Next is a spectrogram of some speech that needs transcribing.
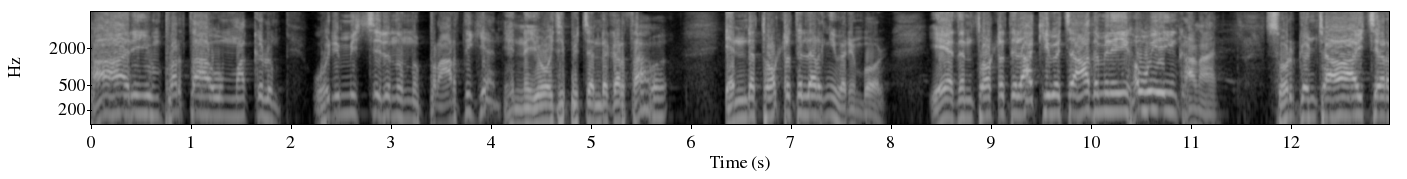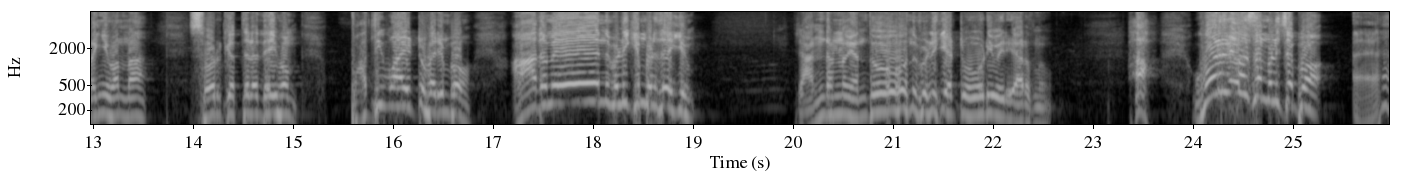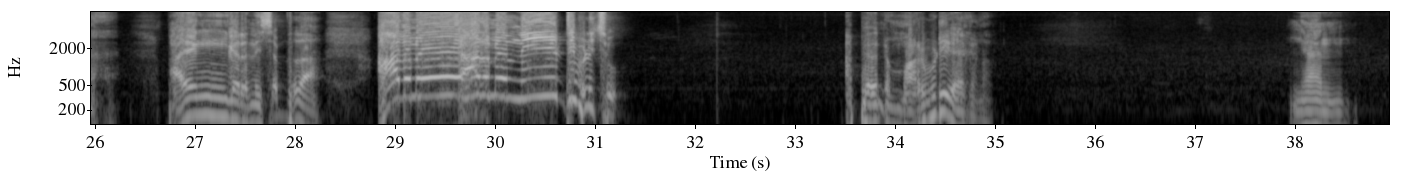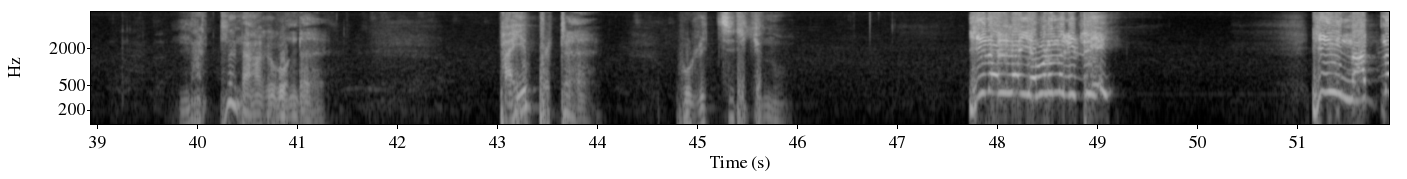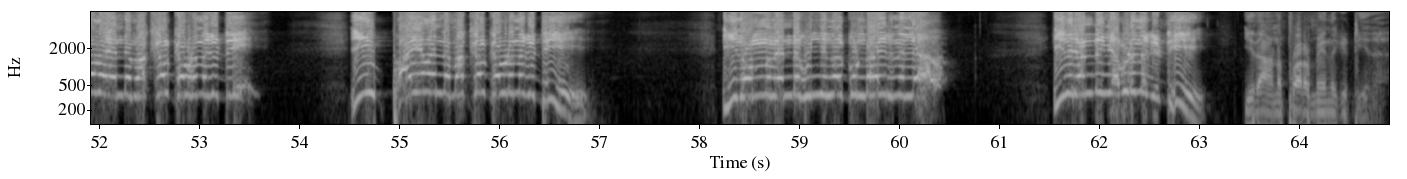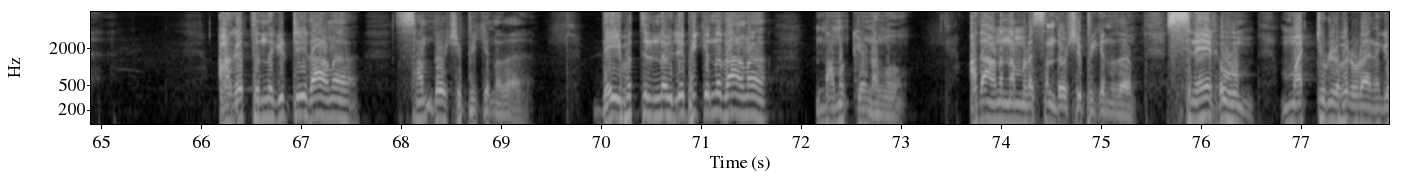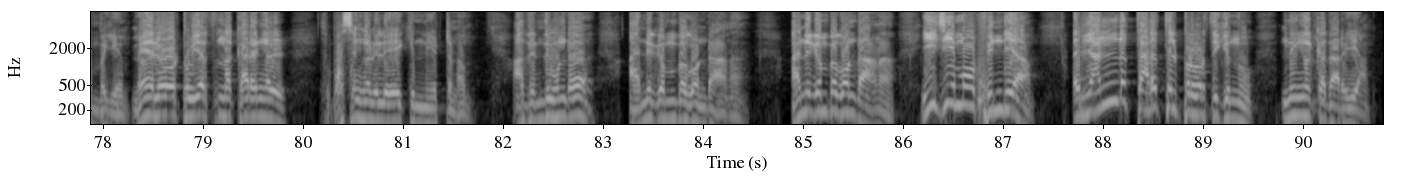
ഭാര്യയും ഭർത്താവും മക്കളും ഒരുമിച്ചിരുന്നൊന്ന് പ്രാർത്ഥിക്കാൻ എന്നെ യോജിപ്പിച്ച എന്റെ കർത്താവ് എന്റെ തോട്ടത്തിൽ ഇറങ്ങി വരുമ്പോൾ ഏതൻ തോട്ടത്തിലാക്കി വെച്ച ആദമിനെയും ഹൗയെയും കാണാൻ സ്വർഗം ചായ്ച്ചിറങ്ങി വന്ന സ്വർഗത്തിലെ ദൈവം പതിവായിട്ട് വരുമ്പോൾ ആദമേ എന്ന് വിളിക്കുമ്പോഴത്തേക്കും രണ്ടെണ്ണം എന്തോ എന്ന് വിളിക്കട്ട് ഓടി വരികയായിരുന്നു. ഒരു ദിവസം വിളിച്ചപ്പോ ഭയങ്കര നിശബ്ദത. ആദമേ ആദമേ നീട്ടി വിളിച്ചു. അപ്പൊ അതിന്റെ മറുപടി കേൾക്കണം. ഞാൻ നഗ്നനാകൊണ്ട് ഭയപ്പെട്ട് ഒളിച്ചിരിക്കുന്നു. ഇതെല്ലാം എവിടുന്ന് കിട്ടി? ഈ നഗ്നത എന്റെ മക്കൾക്ക് എവിടുന്ന് കിട്ടി? ഈ ഭയം എന്റെ മക്കൾക്ക് എവിടുന്ന് കിട്ടി? ഇതൊന്നും എന്റെ കുഞ്ഞുങ്ങൾക്കുണ്ടായിരുന്നില്ല. ഇത് രണ്ടും എവിടുന്ന് കിട്ടി? ഇതാണ് പുറമേ നിന്ന് കിട്ടിയത്. അകത്തുനിന്ന് കിട്ടിയതാണ് സന്തോഷിപ്പിക്കുന്നത്. ദൈവത്തിൽ നിന്ന് ലഭിക്കുന്നതാണ് നമുക്കിണങ്ങൂ. അതാണ് നമ്മളെ സന്തോഷിപ്പിക്കുന്നത്. സ്നേഹവും മറ്റുള്ളവരോട് അനുകമ്പയും. മേലോട്ട് ഉയർത്തുന്ന കരങ്ങൾ വശങ്ങളിലേക്ക് നീട്ടണം. അതെന്തുകൊണ്ട്? അനുകമ്പ കൊണ്ടാണ്. അനുകമ്പ കൊണ്ടാണ്. ഈ ജിം ഓഫ് ഇന്ത്യ രണ്ട് തരത്തിൽ പ്രവർത്തിക്കുന്നു. നിങ്ങൾക്കതറിയാം.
